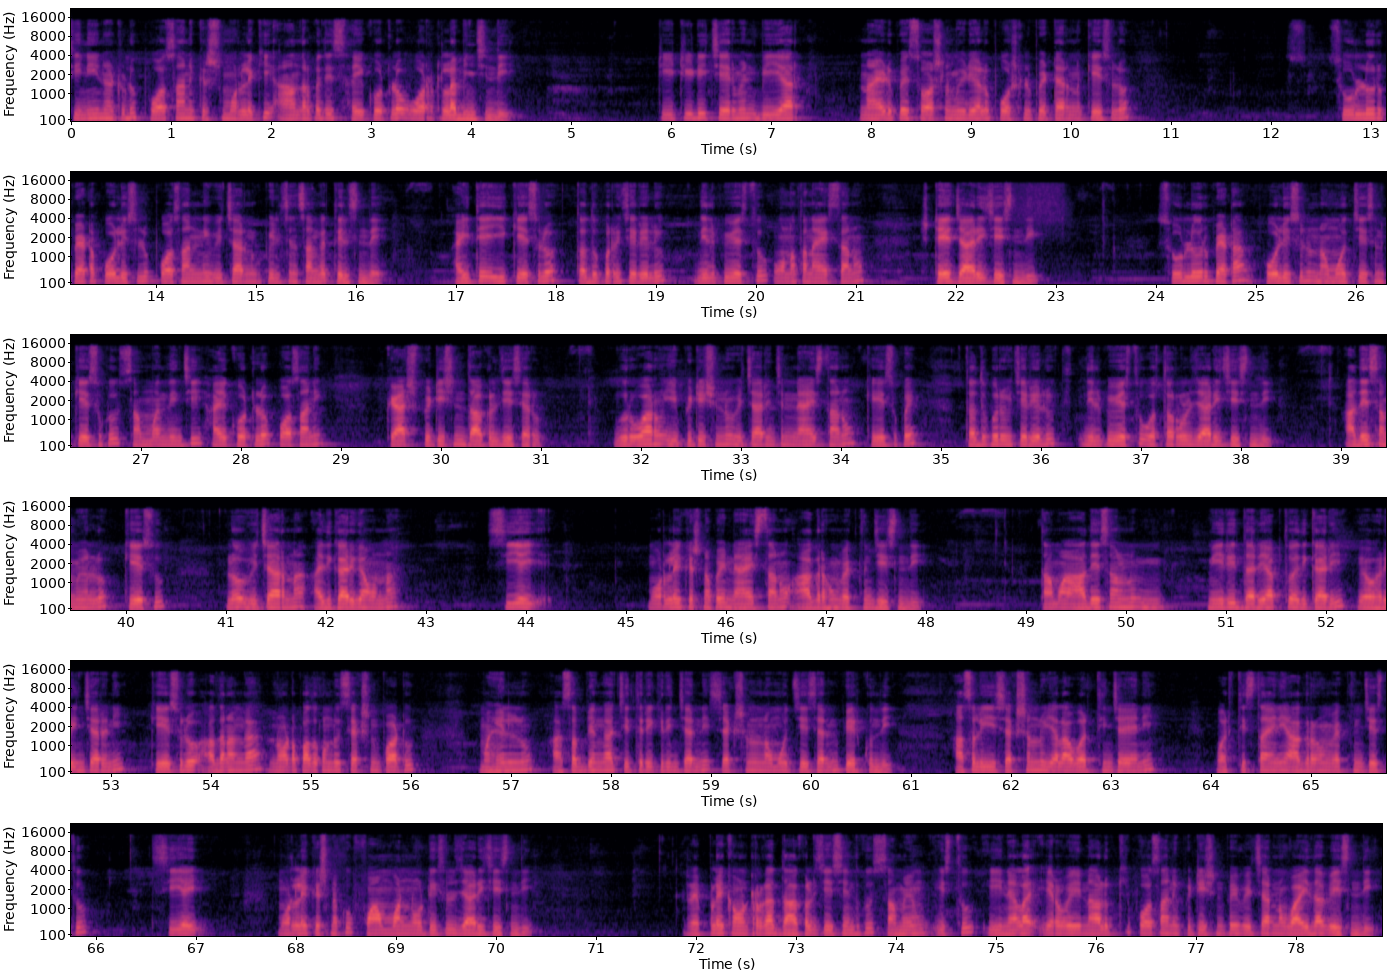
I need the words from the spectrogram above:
సినీ నటుడు పోసాని కృష్ణమురళికి ఆంధ్రప్రదేశ్ హైకోర్టులో ఊరట లభించింది. టీటీడీ చైర్మన్ బీఆర్ నాయుడుపై సోషల్ మీడియాలో పోస్టులు పెట్టారన్న కేసులో సూళ్ళూరుపేట పోలీసులు పోసాన్ని విచారణకు పిలిచిన సంగతి తెలిసిందే. అయితే ఈ కేసులో తదుపరి చర్యలు నిలిపివేస్తూ ఉన్నత న్యాయస్థానం స్టే జారీ చేసింది. సూళ్ళూరుపేట పోలీసులు నమోదు చేసిన కేసుకు సంబంధించి హైకోర్టులో పోసాని క్యాష్ పిటిషన్ దాఖలు చేశారు. గురువారం ఈ పిటిషన్ను విచారించిన న్యాయస్థానం కేసుపై తదుపరి చర్యలు నిలిపివేస్తూ ఉత్తర్వులు జారీ చేసింది. అదే సమయంలో కేసులో విచారణ అధికారిగా ఉన్న సిఐ మురళీకృష్ణపై న్యాయస్థానం ఆగ్రహం వ్యక్తం చేసింది. తమ ఆదేశాలను మీరి దర్యాప్తు అధికారి వ్యవహరించారని కేసులో అదనంగా నూట పదకొండు సెక్షన్ పాటు మహిళలను అసభ్యంగా చిత్రీకరించారని సెక్షన్లు నమోదు చేశారని పేర్కొంది. అసలు ఈ సెక్షన్లు ఎలా వర్తించాయని వర్తిస్తాయని ఆగ్రహం వ్యక్తం చేస్తూ సిఐ మురళీకృష్ణకు ఫామ్ వన్ నోటీసులు జారీ చేసింది. రిప్లై కౌంటర్గా దాఖలు చేసేందుకు సమయం ఇస్తూ ఈ నెల ఇరవై నాలుగుకి పోసాని పిటిషన్పై విచారణ వాయిదా వేసింది.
